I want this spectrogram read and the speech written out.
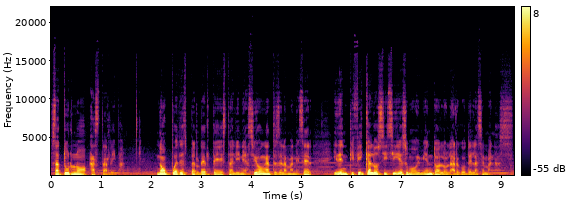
Saturno hasta arriba. No puedes perderte esta alineación antes del amanecer. Identifícalos y sigue su movimiento a lo largo de las semanas.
